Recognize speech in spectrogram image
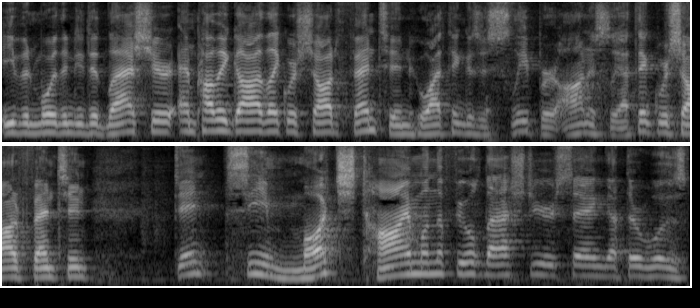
even more than he did last year. And probably a guy like Rashad Fenton, who I think is a sleeper, honestly. I think Rashad Fenton didn't see much time on the field last year, saying that there was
